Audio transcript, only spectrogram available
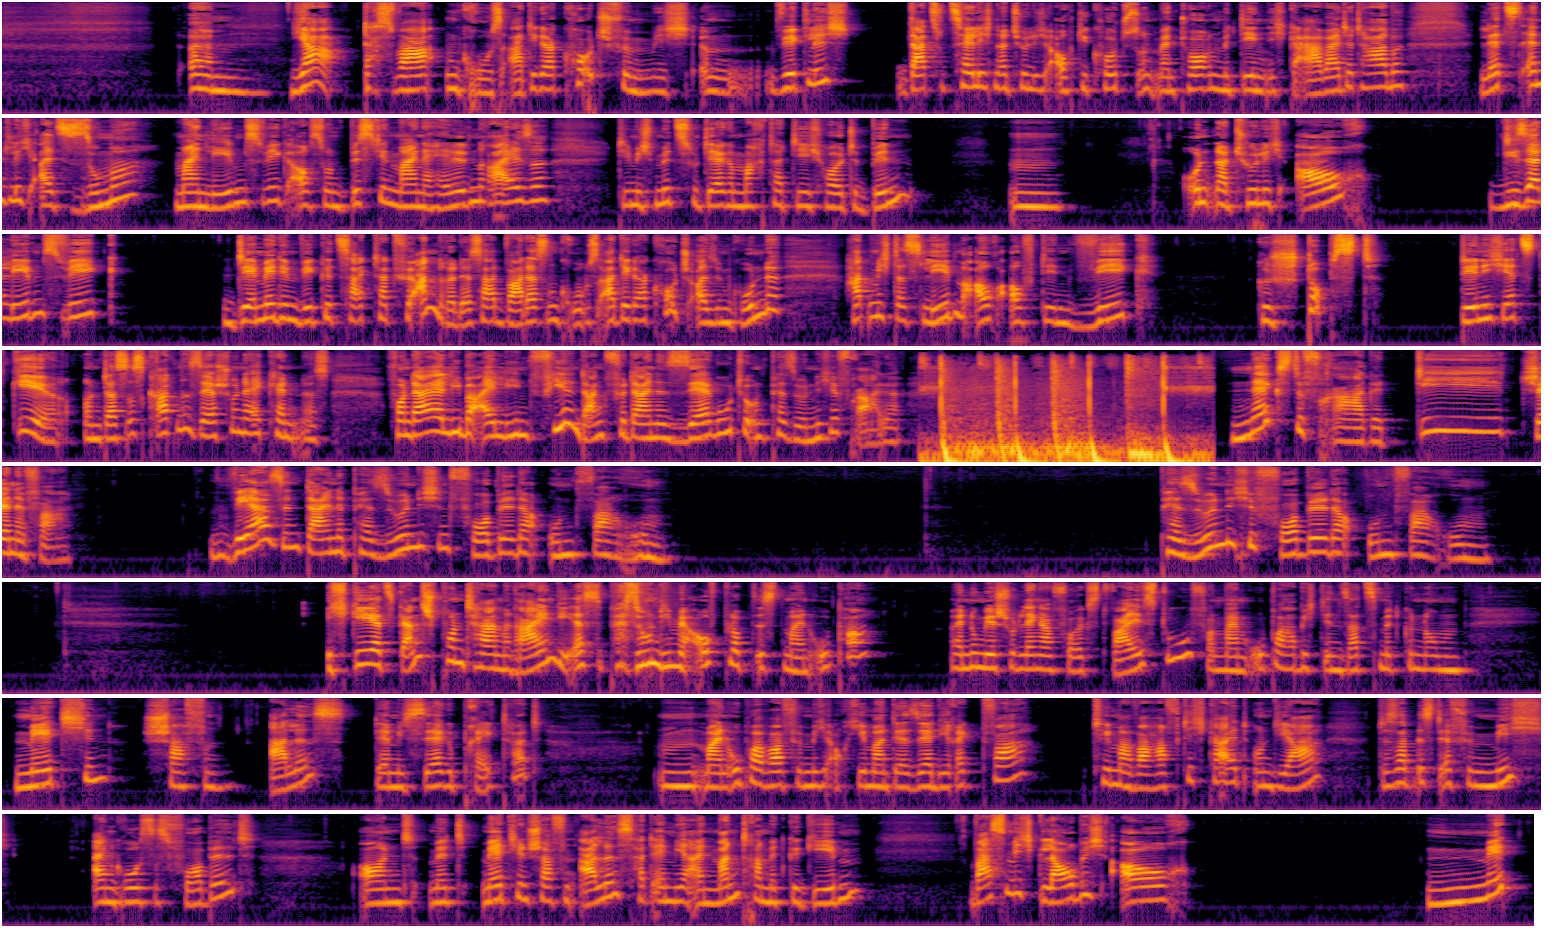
Ähm, ja, das war ein großartiger Coach für mich. Ähm, wirklich. Dazu zähle ich natürlich auch die Coaches und Mentoren, mit denen ich gearbeitet habe. Letztendlich als Summe mein Lebensweg, auch so ein bisschen meine Heldenreise, die mich mit zu der gemacht hat, die ich heute bin. Mm. Und natürlich auch dieser Lebensweg, der mir den Weg gezeigt hat für andere. Deshalb war das ein großartiger Coach. Also im Grunde hat mich das Leben auch auf den Weg gestupst, den ich jetzt gehe. Und das ist gerade eine sehr schöne Erkenntnis. Von daher, liebe Eileen, vielen Dank für deine sehr gute und persönliche Frage. Nächste Frage, die Jennifer. Wer sind deine persönlichen Vorbilder und warum? Persönliche Vorbilder und warum? Ich gehe jetzt ganz spontan rein. Die erste Person, die mir aufploppt, ist mein Opa. Wenn du mir schon länger folgst, weißt du, von meinem Opa habe ich den Satz mitgenommen, Mädchen schaffen alles, der mich sehr geprägt hat. Mm, mein Opa war für mich auch jemand, der sehr direkt war. Thema Wahrhaftigkeit und ja, deshalb ist er für mich ein großes Vorbild. Und mit Mädchen schaffen alles hat er mir ein Mantra mitgegeben, was mich, glaube ich, auch mit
